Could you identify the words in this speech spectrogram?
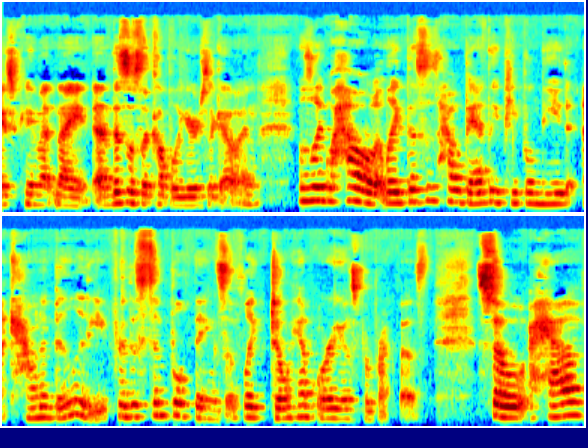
ice cream at night. And this was a couple years ago, and I was like, wow, like this is how badly people need accountability for the simple things of like don't have Oreos for breakfast. So have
